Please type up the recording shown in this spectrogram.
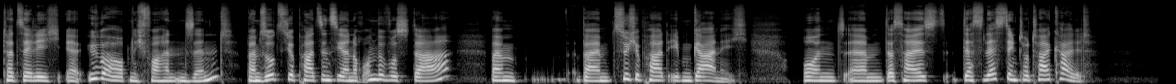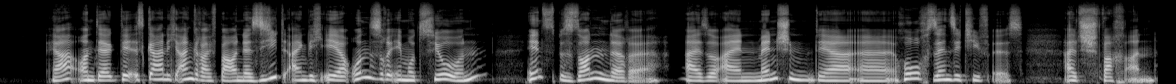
tatsächlich äh, überhaupt nicht vorhanden sind. Beim Soziopath sind sie ja noch unbewusst da, beim, beim Psychopath eben gar nicht. Und ähm, das heißt, das lässt den total kalt. Ja, und der, der ist gar nicht angreifbar und der sieht eigentlich eher unsere Emotionen, insbesondere also einen Menschen, der äh, hochsensitiv ist, als schwach an.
